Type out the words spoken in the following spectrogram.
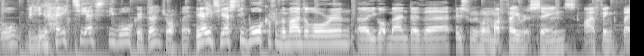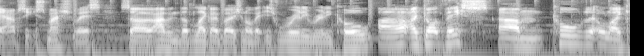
oh, the ATST Walker. Don't drop it. The ATST Walker from The Mandalorian. Uh, you got Mando there. This was one of my favorite scenes. I think they absolutely smashed this. So having the Lego version of it is really, really cool. Uh, I got this um, cool little like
